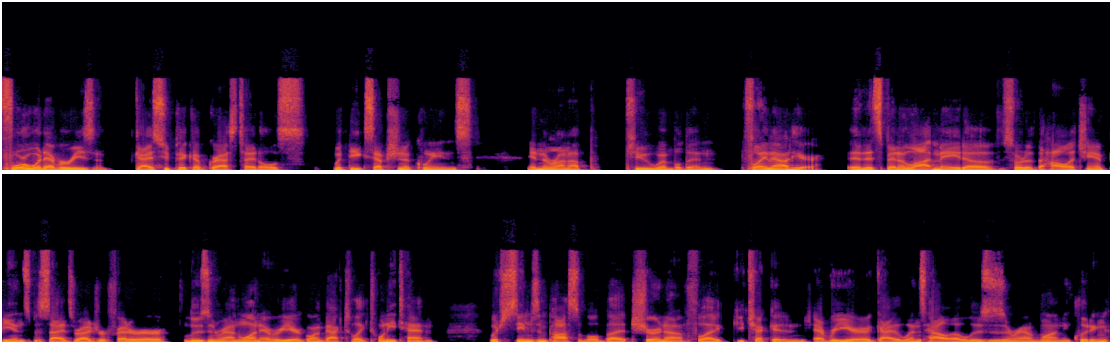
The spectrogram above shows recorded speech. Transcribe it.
for whatever reason, guys who pick up grass titles, with the exception of Queens, in the run up to Wimbledon, flame out here. And it's been a lot made of sort of the Halle champions besides Roger Federer losing round one every year, going back to like 2010 which seems impossible. But sure enough, like you check it, and every year a guy wins Halle loses in round one, including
